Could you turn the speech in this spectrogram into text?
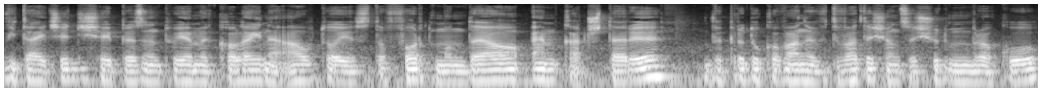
Witajcie, dzisiaj prezentujemy kolejne auto. Jest to Ford Mondeo MK4, wyprodukowany w 2007 roku,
